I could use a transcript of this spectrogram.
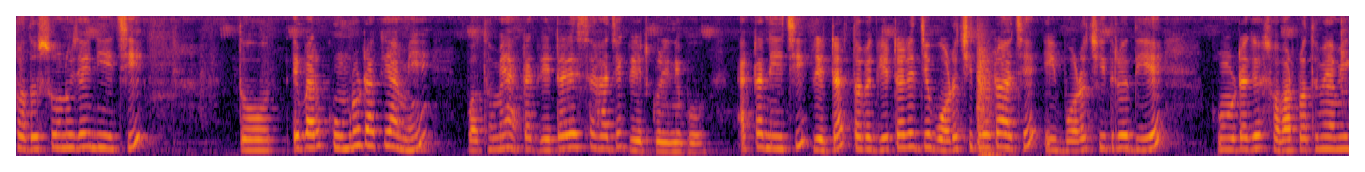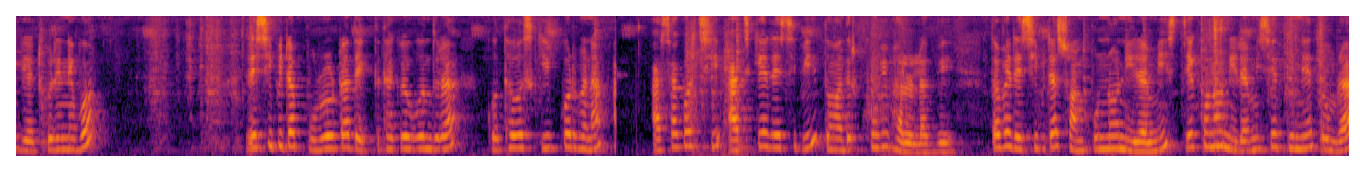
সদস্য অনুযায়ী নিয়েছি। তো এবার কুমড়োটাকে আমি প্রথমে একটা গ্রেটারের সাহায্যে গ্রেট করে নেব। একটা নিয়েছি গ্রেটার। তবে গ্রেটারের যে বড় ছিদ্রটা আছে, এই বড় ছিদ্র দিয়ে কুমড়োটাকে সবার প্রথমে আমি গ্রেট করে নেব। রেসিপিটা পুরোটা দেখতে থাকবে বন্ধুরা। কোথাও স্কিপ করবে না। আশা করছি আজকের রেসিপি তোমাদের খুবই ভালো লাগবে। তবে রেসিপিটা সম্পূর্ণ নিরামিষ, যে কোনো নিরামিষের দিনে তোমরা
